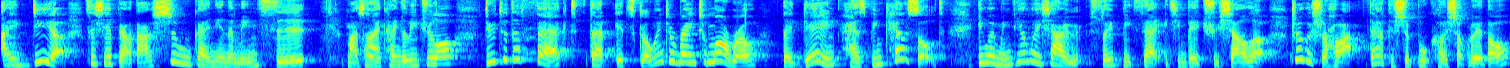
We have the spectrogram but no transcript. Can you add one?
idea 这些表达事物概念的名词。马上来看一个例句喽。Due to the fact that it's going to rain tomorrow, the game has been cancelled。因为明天会下雨，所以比赛已经被取消了。这个时候啊，that 是不可省略的哦。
